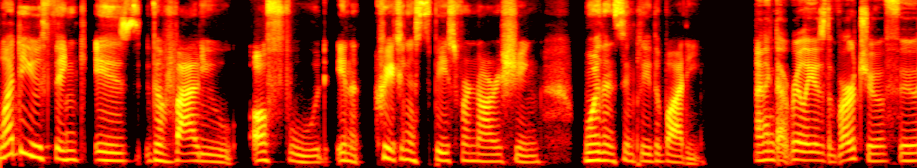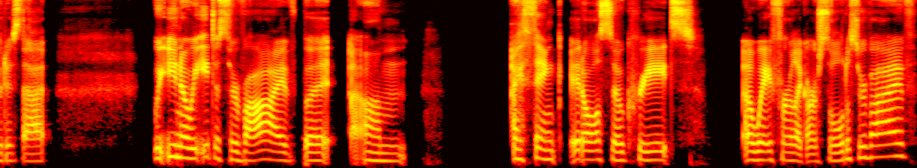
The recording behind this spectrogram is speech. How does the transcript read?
What do you think is the value of food in creating a space for nourishing more than simply the body? I think that really is the virtue of food is that we you know we eat to survive but um I think it also creates a way for like our soul to survive.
